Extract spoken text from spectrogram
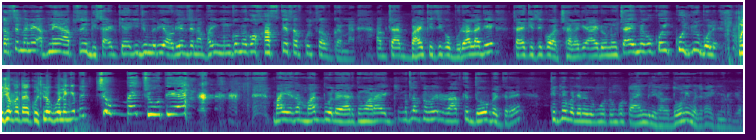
तब से मैंने अपने आप से डिसाइड किया कि जो मेरी ऑडियंस है ना भाई, उनको मेरे को हंस के सब कुछ सर्व करना है। अब चाहे भाई किसी को बुरा लगे, चाहे किसी को अच्छा लगे आई डोंट नो चाहे मेरे को कोई कुछ भी बोले। मुझे पता है कुछ लोग बोलेंगे चुप चूती है। भाई ऐसा मत बोलो यार, तुम्हारा एक मतलब समझ रात के दो बज रहे कितने बज रहे तुमको तुमको टाइम भी दिखा था दो नहीं बज रहा, एक मिनट रुक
